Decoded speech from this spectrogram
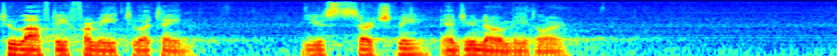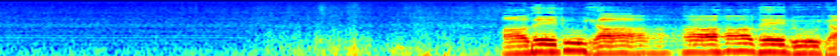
too lofty for me to attain. You searched me, and you know me, Lord. Alleluia, Alleluia,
